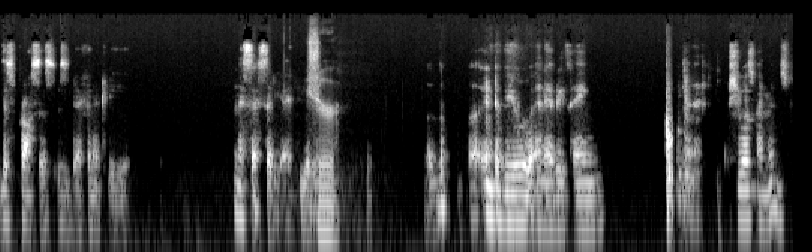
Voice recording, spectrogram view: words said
this process is definitely necessary. I feel. Sure. The uh, interview and everything. She was convinced.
